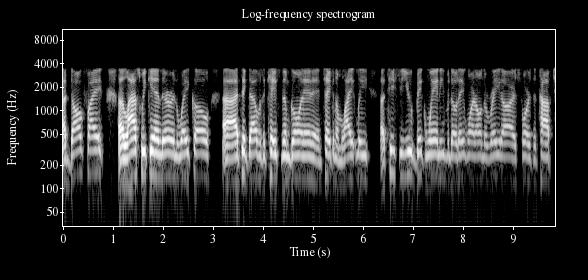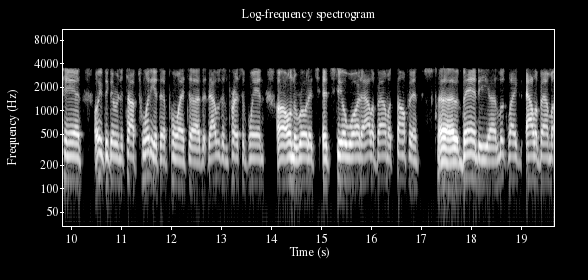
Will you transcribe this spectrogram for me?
a, a dogfight uh, last weekend, they're in Waco. Uh, I think that was a case of them going in and taking them lightly. Uh, TCU, big win, even though they weren't on the radar as far as the top 10. I don't even think they were in the top 20 at that point. Uh, that, that was an impressive win uh, on the road at, at Stillwater. Alabama thumping uh, Vandy. Uh, looked like Alabama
